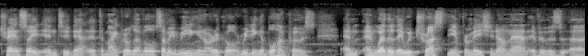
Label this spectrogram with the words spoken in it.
translate into down at the micro level somebody reading an article or reading a blog post and and whether they would trust the information on that if it was uh,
